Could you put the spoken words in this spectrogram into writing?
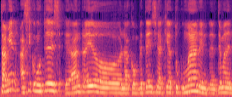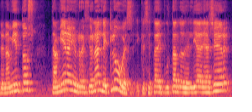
también, así como ustedes eh, han traído la competencia aquí a Tucumán en el tema de entrenamientos, también hay un regional de clubes eh, que se está disputando desde el día de ayer.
